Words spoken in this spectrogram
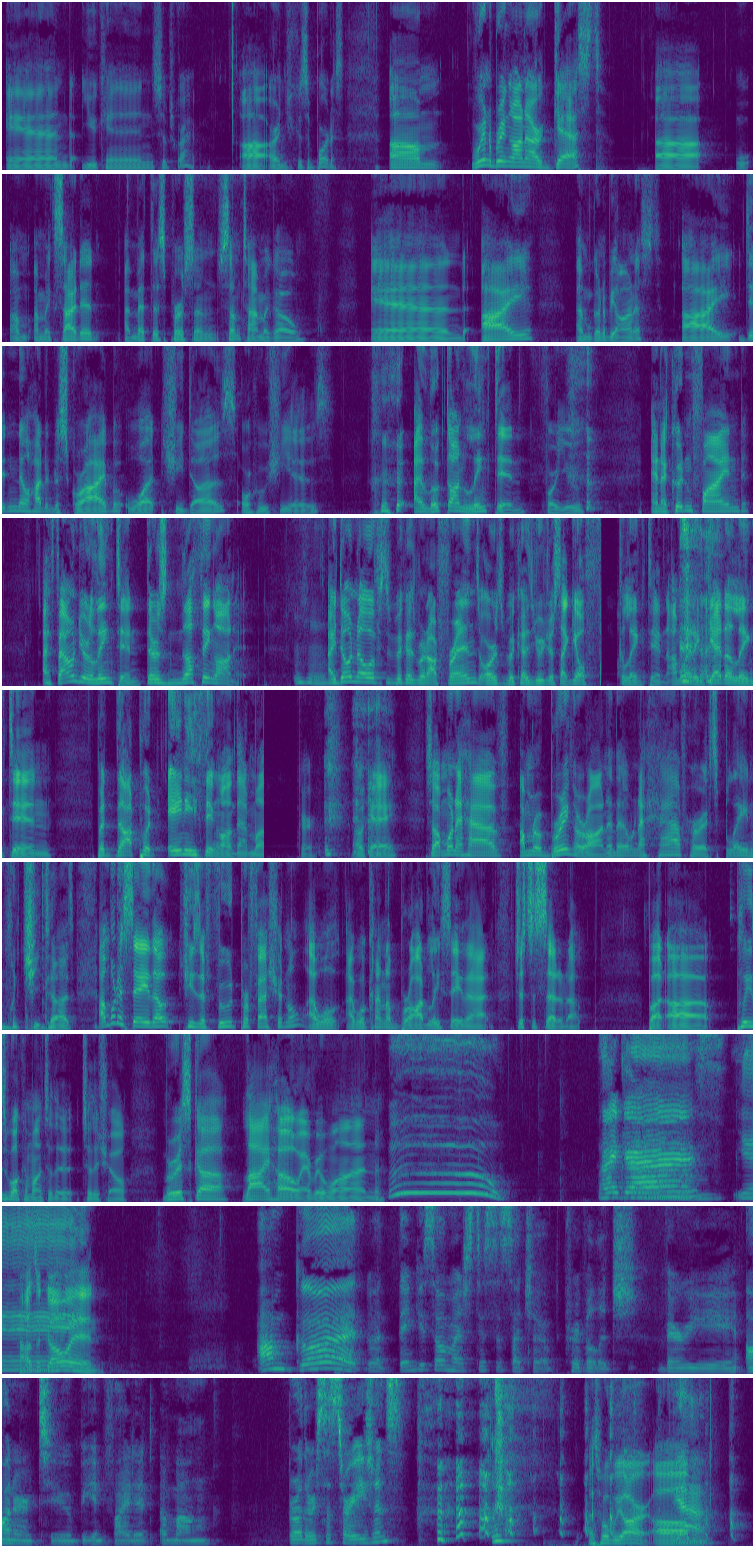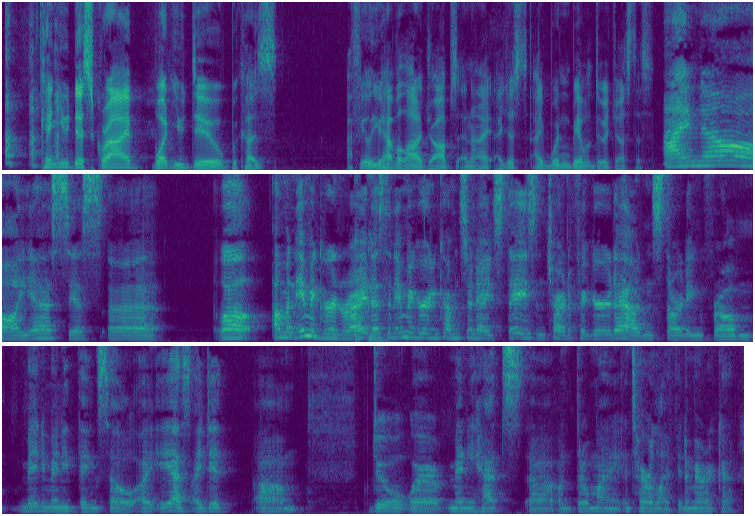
and you can subscribe uh, or you can support us. Um, we're going to bring on our guest. Uh, I'm, I'm excited. I met this person some time ago and I am going to be honest. I didn't know how to describe what she does or who she is. I looked on LinkedIn for you and I couldn't find. I found your LinkedIn. There's nothing on it. Mm-hmm. I don't know if it's because we're not friends or it's because you're just like, yo, fuck LinkedIn. I'm gonna get a LinkedIn, but not put anything on that motherfucker. Okay. So I'm gonna have I'm gonna bring her on and then I'm gonna have her explain what she does. I'm gonna say though she's a food professional. I will I will kind of broadly say that just to set it up. But uh, please welcome onto the to the show, Mariska LyHo, everyone. Woo! Hi guys. Yay. How's it going? I'm good. But thank you so much. This is such a privilege. Very honored to be invited among brother sister Asians. That's what we are. Um, Yeah. Can you describe what you do? Because I feel you have a lot of jobs, and I, I just I wouldn't be able to do it justice. I know. Yes, yes. Uh, well, I'm an immigrant, right? As an immigrant coming to the United States and trying to figure it out and starting from many, many things. So, I yes, I did um, do wear many hats uh, through my entire life in America.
